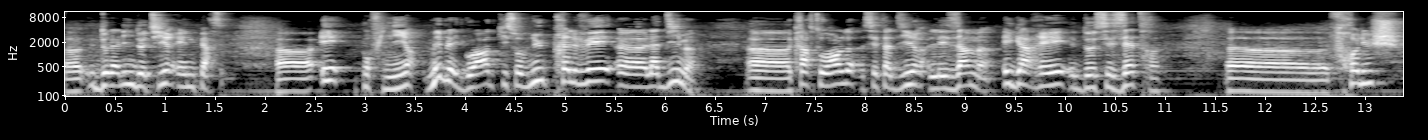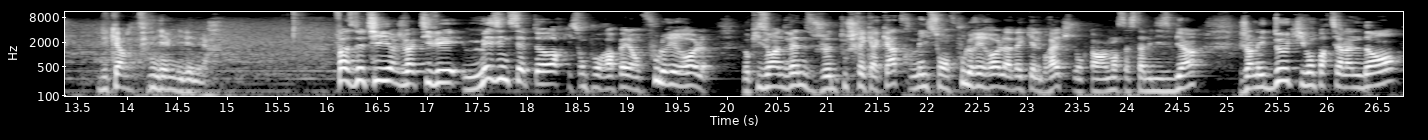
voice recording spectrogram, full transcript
euh, de la ligne de tir et une percée. Euh, et pour finir mes Blade Guard qui sont venus prélever euh, la dîme Craftworld, c'est-à-dire les âmes égarées de ces êtres freluches du 41e millénaire. Phase de tir, je vais activer mes Inceptors qui sont pour rappel en full reroll. Donc ils ont Advance, je ne toucherai qu'à 4, mais ils sont en full reroll avec Elbrecht, donc normalement ça stabilise bien. J'en ai deux qui vont partir là-dedans.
